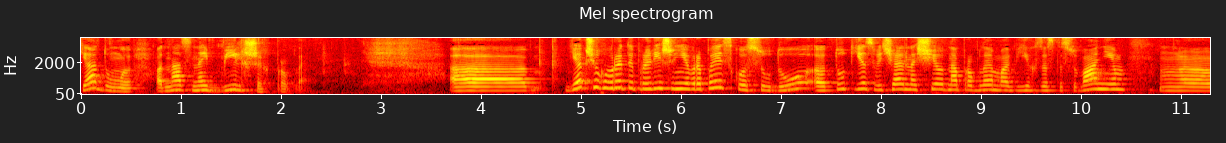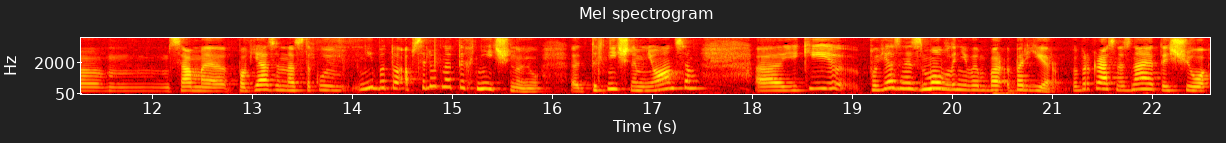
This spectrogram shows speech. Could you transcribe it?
я думаю, одна з найбільших проблем. Якщо говорити про рішення Європейського суду, е, тут є звичайно ще одна проблема в їх застосуванні, саме пов'язана з такою, нібито абсолютно технічною, е, технічним нюансом. е, Які пов'язані з мовленнєвим бар- бар'єром. Ви прекрасно знаєте, що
